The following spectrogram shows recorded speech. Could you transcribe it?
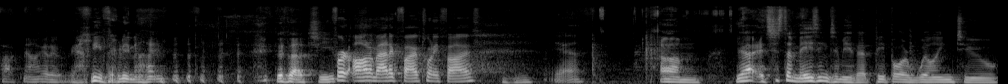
fuck, now I gotta get an E39. They're that cheap. For an automatic five twenty five? Mm-hmm. Yeah. Um, yeah, it's just amazing to me that people are willing to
